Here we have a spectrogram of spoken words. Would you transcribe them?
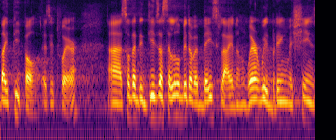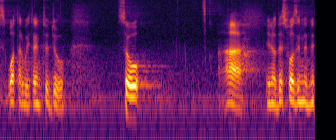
by people, as it were, uh, so that it gives us a little bit of a baseline on where we bring machines, what are we trying to do. So, uh, you know, this was in the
